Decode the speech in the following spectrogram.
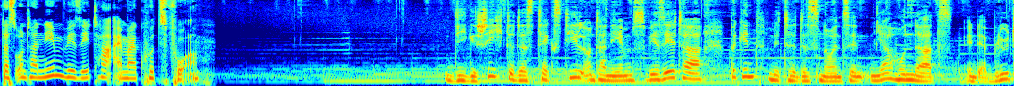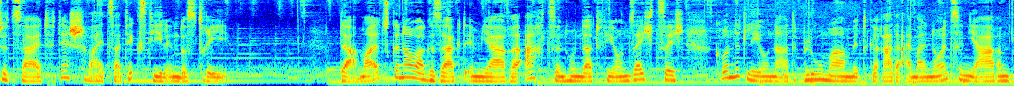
das Unternehmen Veseta einmal kurz vor. Die Geschichte des Textilunternehmens Veseta beginnt Mitte des 19. Jahrhunderts, in der Blütezeit der Schweizer Textilindustrie. Damals, genauer gesagt im Jahre 1864, gründet Leonhard Blumer mit gerade einmal 19 Jahren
